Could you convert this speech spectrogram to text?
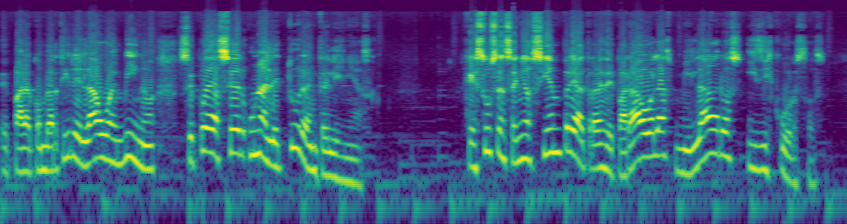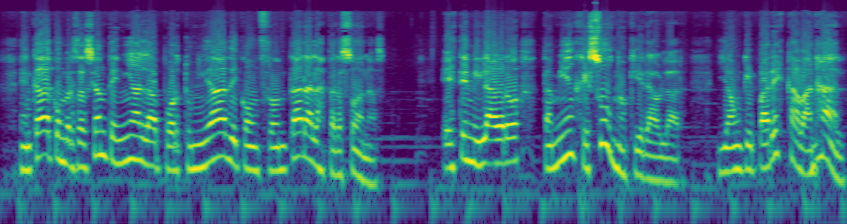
eh, para convertir el agua en vino, se puede hacer una lectura entre líneas. Jesús enseñó siempre a través de parábolas, milagros y discursos. En cada conversación tenía la oportunidad de confrontar a las personas. Este milagro también Jesús no quiere hablar, y aunque parezca banal,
